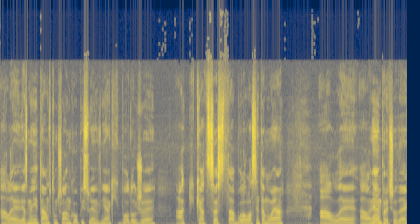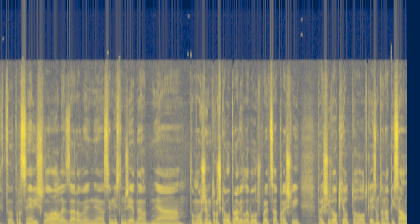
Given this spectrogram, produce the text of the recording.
ale viac menej tam v tom článku opisujem v nejakých bodoch, že aká cesta bola vlastne tá moja, ale, ale neviem prečo, tak to proste nevyšlo, ale zároveň si myslím, že jedného dňa to môžem troška upraviť, lebo už predsa prešli, prešli roky od toho, odkedy som to napísal.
